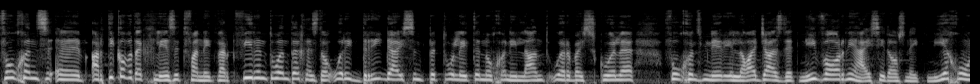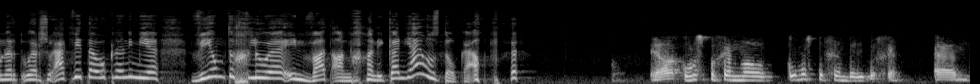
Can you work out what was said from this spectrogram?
volgens 'n uh, artikel wat ek gelees het van Netwerk 24 is daar oor die 3000 pittoilette nog in die land oor by skole. Volgens meneer Elijah is dit nie waar nie. Hy sê daar's net 900 oor. So ek weet nou ook nou nie meer wie om te glo en wat aangaan nie. Kan jy ons dalk help? Ja, kom ons begin maar, kom ons begin by die begin. Ehm um,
